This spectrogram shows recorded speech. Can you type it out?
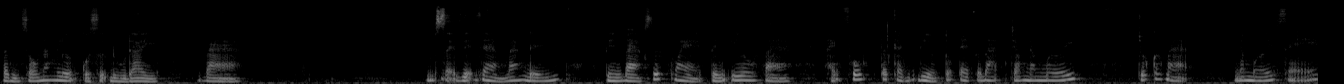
tần số năng lượng của sự đủ đầy và sẽ dễ dàng mang đến tiền bạc, sức khỏe, tình yêu và hạnh phúc, tất cả những điều tốt đẹp với bạn trong năm mới. Chúc các bạn năm mới sẽ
